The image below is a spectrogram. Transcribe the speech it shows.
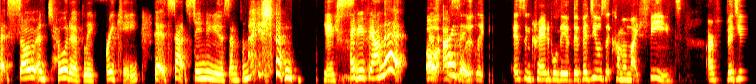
It's so intuitively freaky that it starts sending you this information. Yes. Have you found that? Oh absolutely. It's incredible. The, the videos that come on my feed are videos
